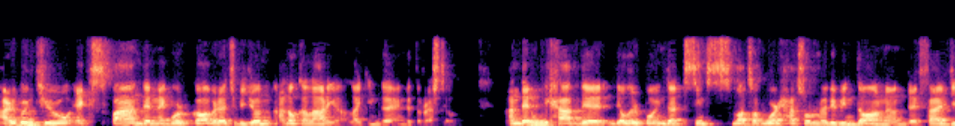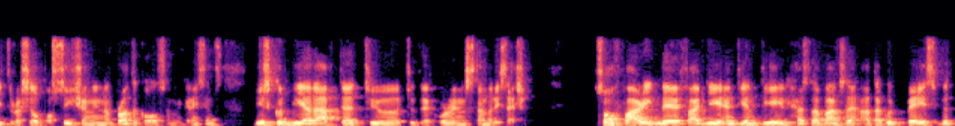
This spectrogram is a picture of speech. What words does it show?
are going to expand the network coverage beyond a local area, like in the, in the terrestrial. And then we have the, the other point that since lots of work has already been done on the 5G terrestrial positioning and protocols and mechanisms, this could be adapted to, to the current standardization. So far in the 5G NTNT, it has advanced at a good pace, but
